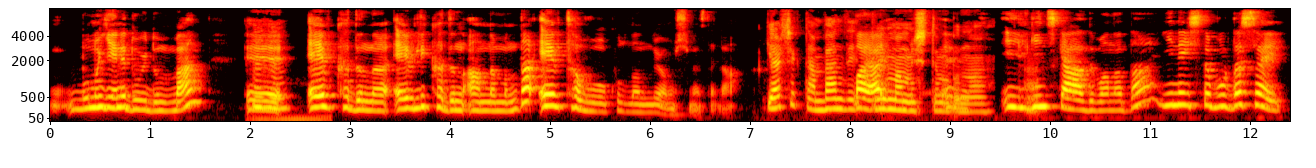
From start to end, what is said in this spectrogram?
bunu yeni duydum ben e, hı hı. ev kadını, evli kadın anlamında ev tavuğu kullanılıyormuş mesela. Gerçekten ben de Bayağı, duymamıştım evet, bunu. İlginç evet. geldi bana da. Yine işte burada şey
